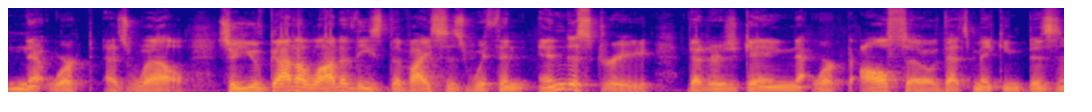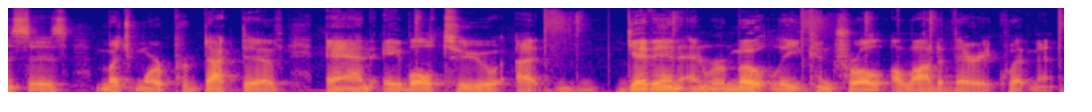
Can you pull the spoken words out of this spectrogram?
networked as well. So you've got a lot of these devices within industry that are getting networked also that's making businesses much more productive and able to uh, get in and remotely control a lot of their equipment.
